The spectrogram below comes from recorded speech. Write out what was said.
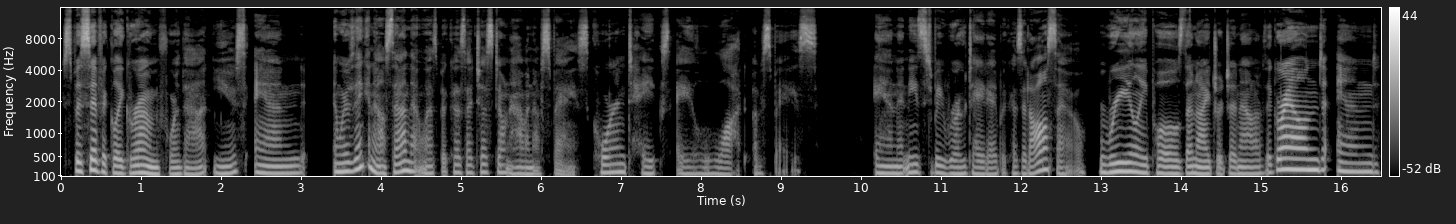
specifically grown for that use. And and we were thinking how sad that was because I just don't have enough space. Corn takes a lot of space and it needs to be rotated because it also really pulls the nitrogen out of the ground. And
